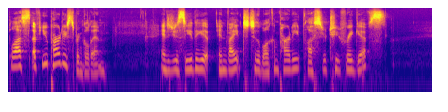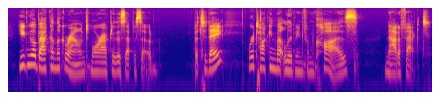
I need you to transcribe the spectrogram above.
plus a few parties sprinkled in. And did you see the invite to the welcome party plus your two free gifts? You can go back and look around more after this episode. But today, we're talking about living from cause, not effect.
